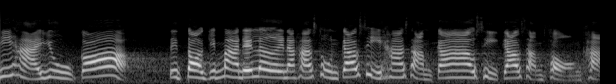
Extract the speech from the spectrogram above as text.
ที่หาอยู่ก็ติดต่อกิฟมาได้เลยนะคะ 0945394932 ค่ะ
